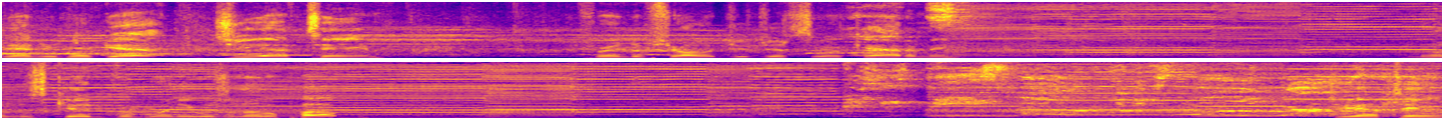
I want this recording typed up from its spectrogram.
Daniel Bourguet, GF team, friend of Charlotte Jiu Jitsu Academy. Known this kid from when he was a little pup. GF team,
